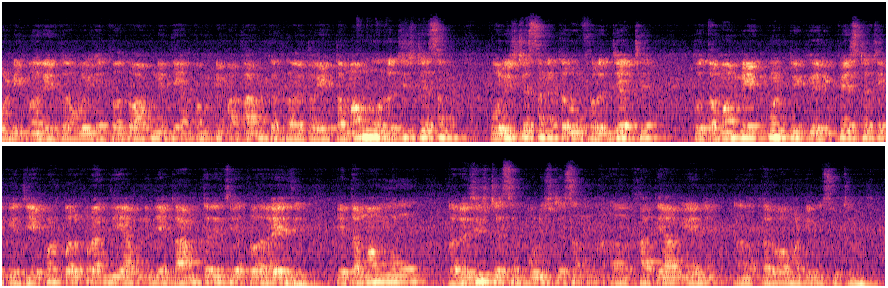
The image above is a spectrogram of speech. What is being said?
ઓડીમાં રહેતા હોય અથવા તો આપને ત્યાં કંપનીમાં કામ કરતા હોય તો એ તમામનું રજિસ્ટ્રેશન પોલીસ સ્ટેશને કરવું ફરજિયાત છે. તો તમામને એક પણ રિક્વેસ્ટ છે કે જે પણ પરપ્રાંતિ આપણે ત્યાં કામ કરે છે અથવા રહે છે એ તમામનું રજિસ્ટ્રેશન પોલીસ સ્ટેશન ખાતે આવી અને કરવા માટેની સૂચના છે.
